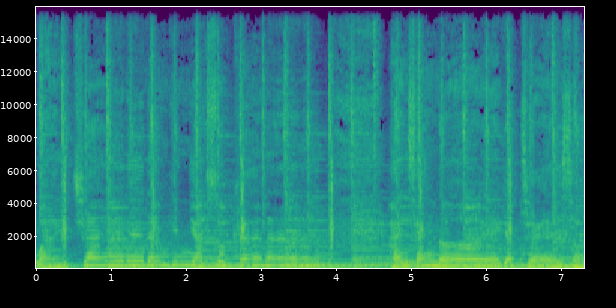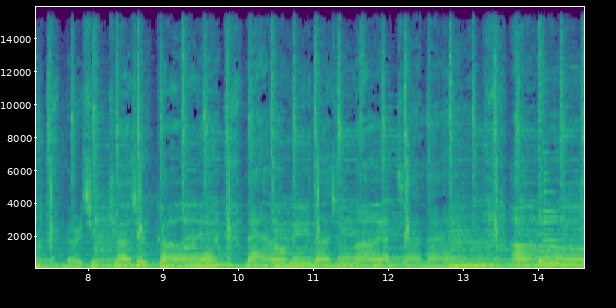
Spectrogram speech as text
와인잔에 담긴 약속 하나 항상 너의 곁에서 널 지켜줄 거야 날 믿어준 너였잖아 oh.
